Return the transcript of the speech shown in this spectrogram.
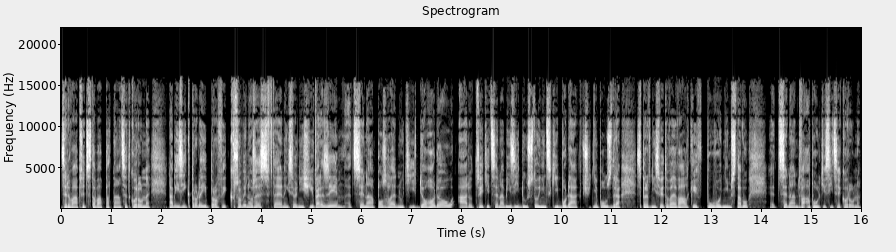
Cenová představa 1500 korun. Nabízí k prodeji profi křovinořez v té nejsilnější verzi, cena po zhlédnutí dohodou a do třetice nabízí důstojnický bodák, včetně pouzdra z první světové války v původním stavu. Cena 2,5 tisíce korun.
